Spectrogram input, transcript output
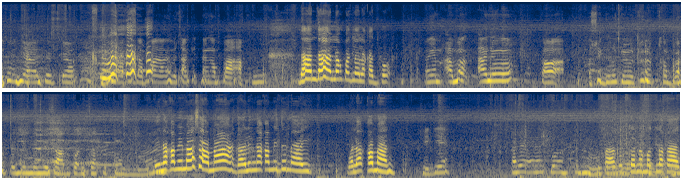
Nanyanod ka. Dapat na pa, masakit na nga ang paa ko. Dahan-dahan lang paglalakad po. Ay, ama, ano, ka, siguro tinutulog ako din mo yung sabi ko, ang sakit na naman. Hindi na kami masama. Galing na kami doon ay. Wala ka man. Sige. Aray-aray ko. Pagod ka na maglakad.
